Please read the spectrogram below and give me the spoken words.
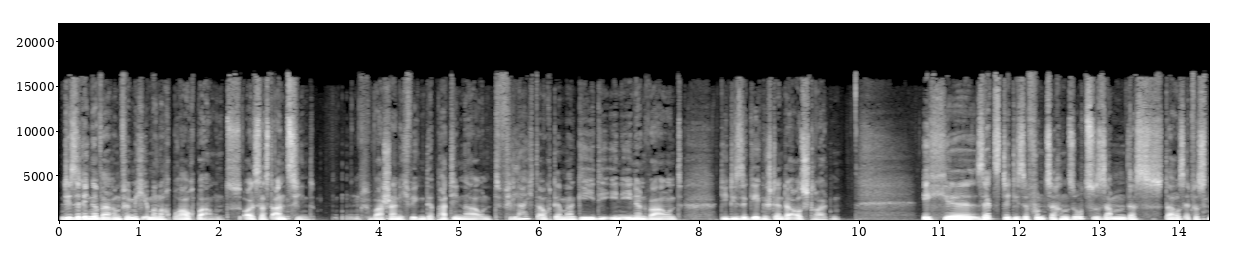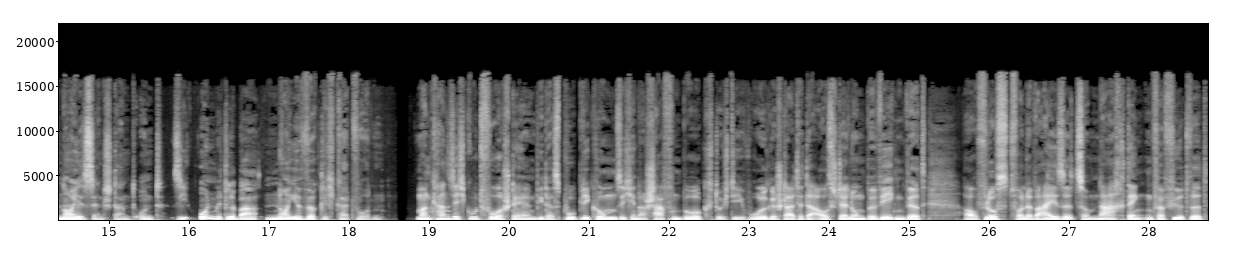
Diese Dinge waren für mich immer noch brauchbar und äußerst anziehend. Wahrscheinlich wegen der Patina und vielleicht auch der Magie, die in ihnen war und die diese Gegenstände ausstrahlten. Ich äh, setzte diese Fundsachen so zusammen, dass daraus etwas Neues entstand und sie unmittelbar neue Wirklichkeit wurden. Man kann sich gut vorstellen, wie das Publikum sich in Aschaffenburg durch die wohlgestaltete Ausstellung bewegen wird, auf lustvolle Weise zum Nachdenken verführt wird,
